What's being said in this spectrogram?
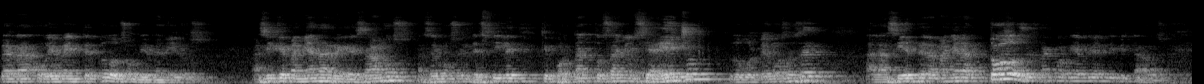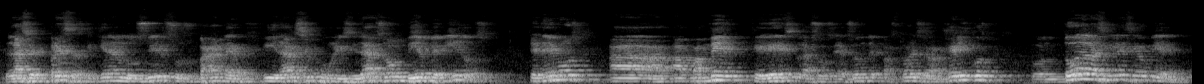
¿verdad? Obviamente todos son bienvenidos. Así que mañana regresamos, hacemos el desfile que por tantos años se ha hecho, lo volvemos a hacer. A las 7 de la mañana todos están cordialmente invitados. Las empresas que quieran lucir sus banners y darse publicidad son bienvenidos. Tenemos a, PAMEL, que es la Asociación de Pastores Evangélicos, con todas las iglesias vienen.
